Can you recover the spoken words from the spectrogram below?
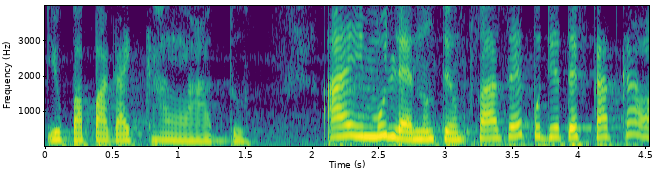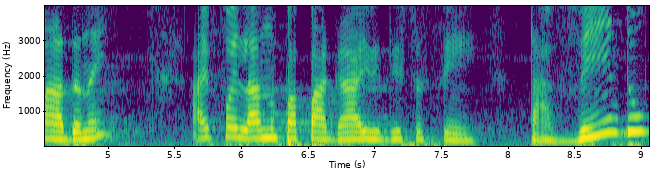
e o papagaio calado. Aí, mulher, não tem o que fazer, podia ter ficado calada, né? Aí foi lá no papagaio e disse assim: Tá vendo?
